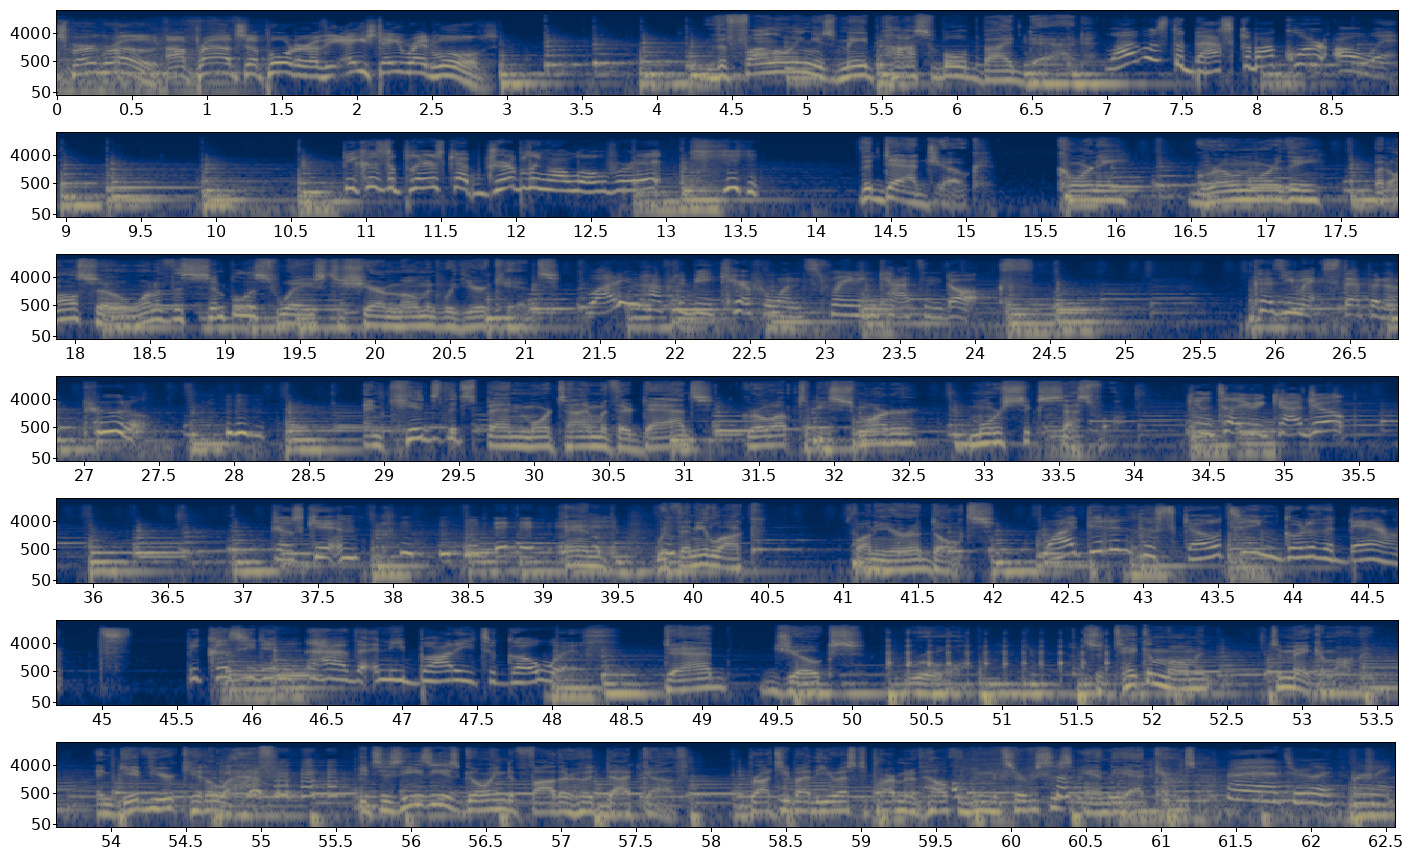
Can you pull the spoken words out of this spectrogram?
Harrisburg Road. A proud supporter of the A State Red Wolves. The following is made possible by Dad. Why was the basketball court all wet? Because the players kept dribbling all over it. The dad joke. Corny, groan worthy, but also one of the simplest ways to share a moment with your kids. Why do you have to be careful when it's raining cats and dogs? Because you might step in a poodle. And kids that spend more time with their dads grow up to be smarter, more successful. Can I tell you a cat joke? Just kidding. And with any luck, funnier adults. Why didn't the skeleton go to the dance? Because he didn't have any body to go with. Dad jokes rule. So take a moment to make a moment and give your kid a laugh. It's as easy as going to fatherhood.gov. Brought to you by the U.S. Department of Health and Human Services and the Ad Council. That's really funny.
